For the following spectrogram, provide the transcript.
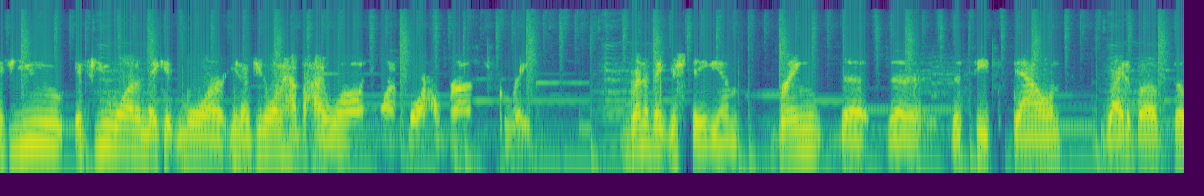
If you if you want to make it more, you know, if you don't want to have the high wall and you want more home runs, great. Renovate your stadium. Bring the the the seats down right above the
